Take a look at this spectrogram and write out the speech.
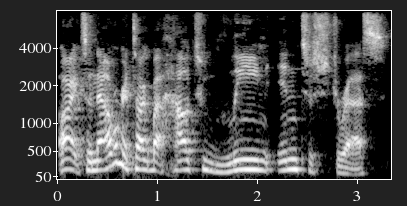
All right, so now we're going to talk about how to lean into stress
